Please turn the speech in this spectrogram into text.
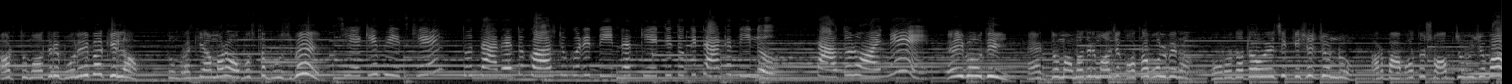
আর তোমাদের বলেই বা কি লাভ? তোমরা কি আমার অবস্থা বুঝবে? সে কি পিচকে তোর দাদা এত কষ্ট করে দিন রাত কেটে তোকে টাকা দিল। তাও তোর হয়নি? এই বৌদি একদম আমাদের মাঝে কথা বলবে না। বড় দাদা হয়েছে কিসের জন্য? আর বাবা তো সব জমি জমা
